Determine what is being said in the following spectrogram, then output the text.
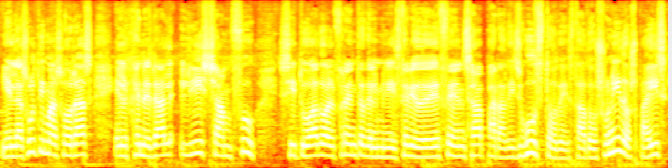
y en las últimas horas el general Li Shanfu, situado al frente del Ministerio de Defensa para disgusto de Estados Unidos, país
